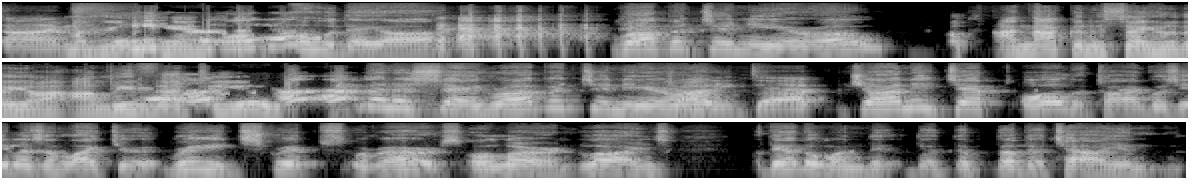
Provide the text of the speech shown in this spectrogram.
the time. On the other I know who they are. Robert De Niro. I'm not going to say who they are. I'll leave that to you. I, I'm going to say Robert De Niro. Johnny Depp. Johnny Depp all the time because he doesn't like to read scripts or rehearse or learn lines. The other one, the, the, the, the other Italian,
